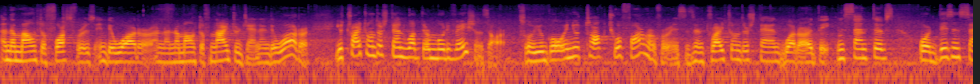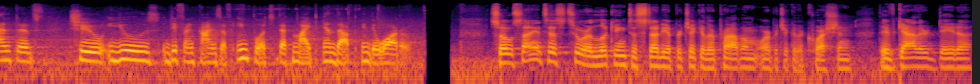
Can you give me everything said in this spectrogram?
an amount of phosphorus in the water and an amount of nitrogen in the water, you try to understand what their motivations are. So you go and you talk to a farmer, for instance, and try to understand what are the incentives or disincentives to use different kinds of inputs that might end up in the water. So scientists who are looking to study a particular problem or a particular question, they've gathered data.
